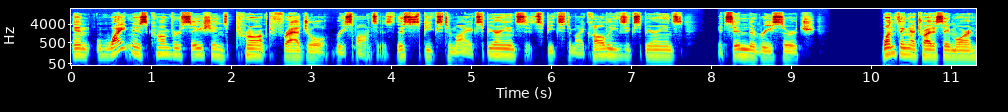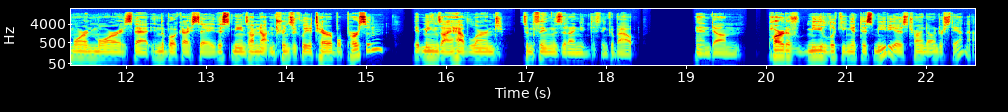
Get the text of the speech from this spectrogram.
And whiteness conversations prompt fragile responses. This speaks to my experience, it speaks to my colleagues' experience, it's in the research. One thing I try to say more and more and more is that in the book I say this means I'm not intrinsically a terrible person. It means I have learned some things that I need to think about. And um, part of me looking at this media is trying to understand that.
